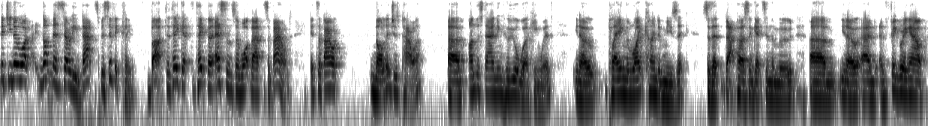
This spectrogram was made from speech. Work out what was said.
But you know what? Not necessarily that specifically, but to take it to take the essence of what that's about. It's about knowledge is power, um, understanding who you're working with, you know, playing the right kind of music, so that that person gets in the mood, um, you know, and and figuring out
